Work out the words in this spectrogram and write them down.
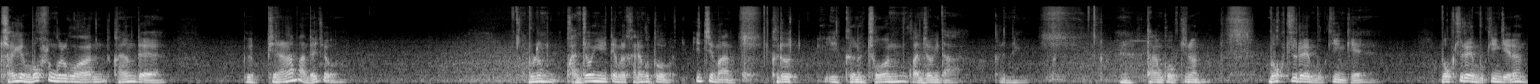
자기가 목숨 걸고 가는데 그 비난하면 안 되죠. 물론 관종이기 때문에 가는 것도 있지만 그래도 그는 좋은 관종이다. 그런 얘기. 네, 다음 곡지는 목줄에 묶인 개. 목줄에 묶인 개는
